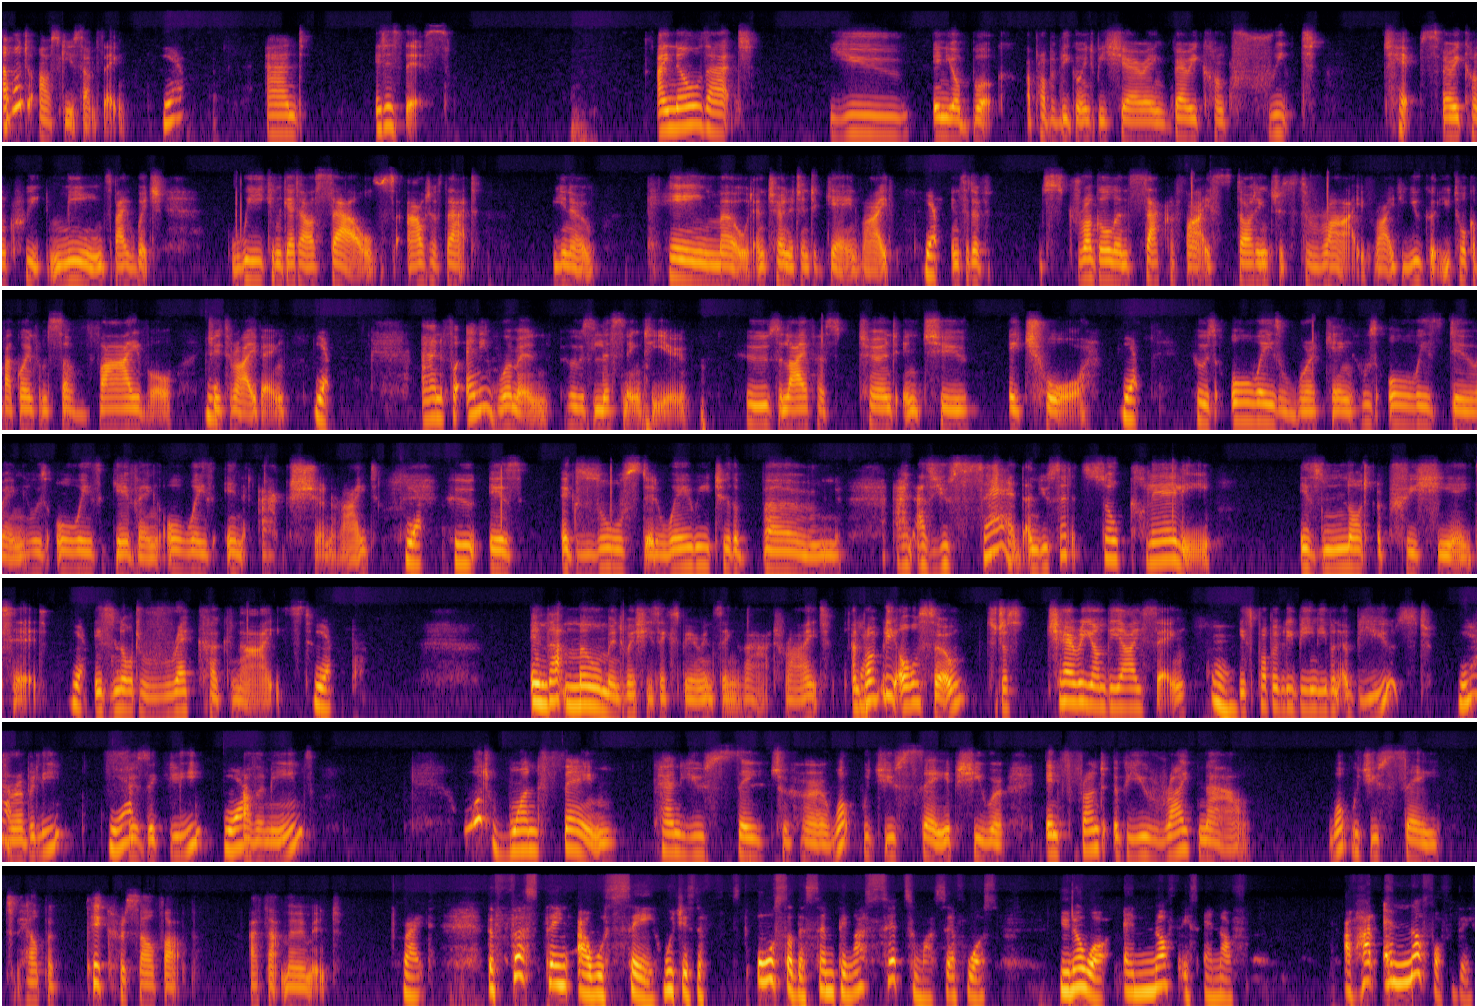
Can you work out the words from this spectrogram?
i want to ask you something. Yeah. and it is this I know that you, in your book, are probably going to be sharing very concrete tips, very concrete means by which we can get ourselves out of that, you know, pain mode and turn it into gain, right? Yep. Instead of struggle and sacrifice, starting to thrive, right? You go, you talk about going from survival to Yep. thriving. Yep. And for any woman who's listening to you, whose life has turned into a chore, Yep. who's always working, who's always doing, who's always giving, always in action, right? Yep. Who is exhausted, weary to the bone. And as you said, and you said it so clearly, is not appreciated, Yep. is not recognized Yep. In that moment where she's experiencing that, right? And Yeah. probably also to just cherry on the icing Mm. is probably being even abused Yeah. verbally, Yeah. physically, Yeah. other means. What one thing can you say to her? What would you say if she were in front of you right now? What would you say to help her pick herself up at that moment? Right. The first thing I would say, which is the also the same thing I said to myself was, you know what? Enough is enough. I've had enough of this.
